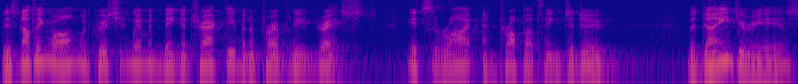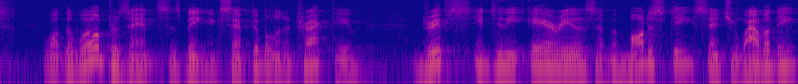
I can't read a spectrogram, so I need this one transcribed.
There's nothing wrong with Christian women being attractive and appropriately dressed. It's the right and proper thing to do. The danger is what the world presents as being acceptable and attractive drifts into the areas of modesty, sensuality,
